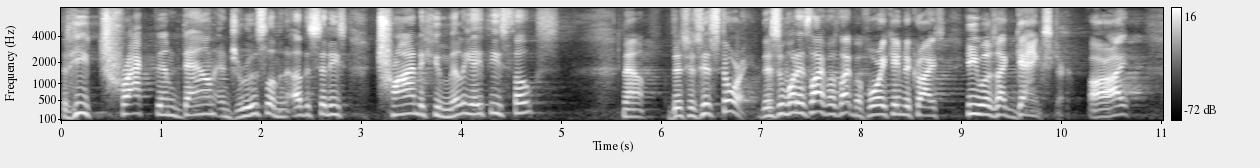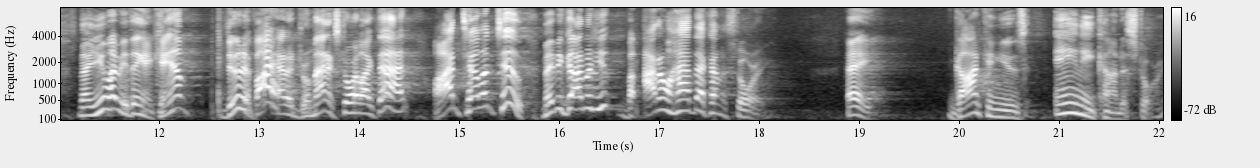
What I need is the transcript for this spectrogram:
That he tracked them down in Jerusalem and other cities trying to humiliate these folks? Now, this is his story. This is what his life was like before he came to Christ. He was a gangster, all right? Now, you might be thinking, Cam, dude, if I had a dramatic story like that, I'd tell it too. Maybe God would use, but I don't have that kind of story. Hey, God can use any kind of story.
